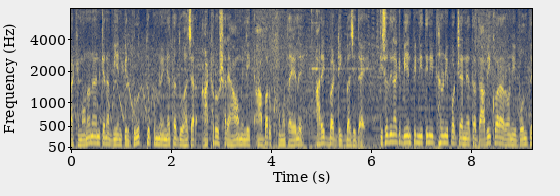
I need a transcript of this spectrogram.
লাখে মনোনয়ন কেনা বিএনপির গুরুত্বপূর্ণ এই নেতা দু হাজার আঠারো সালে আওয়ামী লীগ আবারও ক্ষমতা এলে আরেকবার ডিগবাজি দেয়। কিছুদিন আগে বিএনপির নীতি নির্ধারণী পর্যায়ের নেতা দাবি করা রনি বলতে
